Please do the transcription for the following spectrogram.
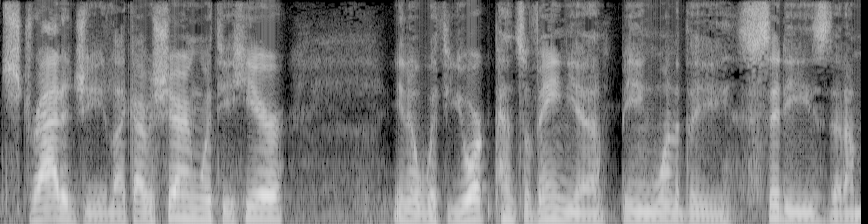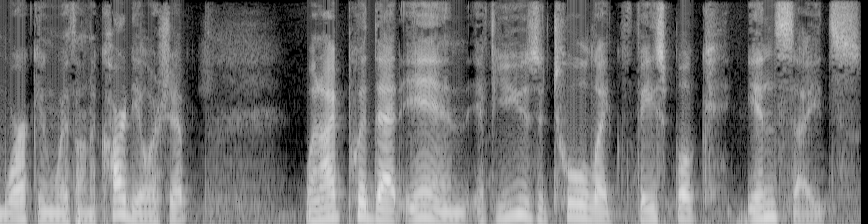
strategy, like I was sharing with you here, you know, with York, Pennsylvania being one of the cities that I'm working with on a car dealership, when I put that in, if you use a tool like Facebook Insights,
